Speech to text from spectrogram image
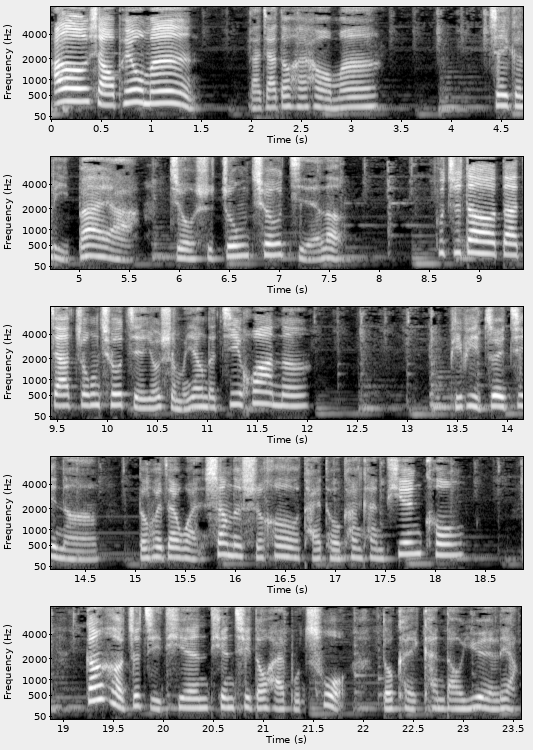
Hello，小朋友们，大家都还好吗？这个礼拜啊，就是中秋节了。不知道大家中秋节有什么样的计划呢？皮皮最近呢，都会在晚上的时候抬头看看天空，刚好这几天天气都还不错，都可以看到月亮。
